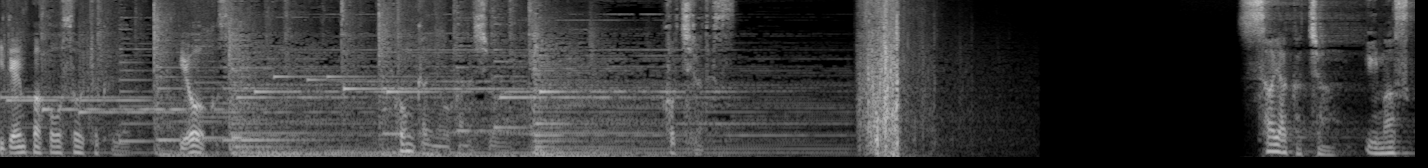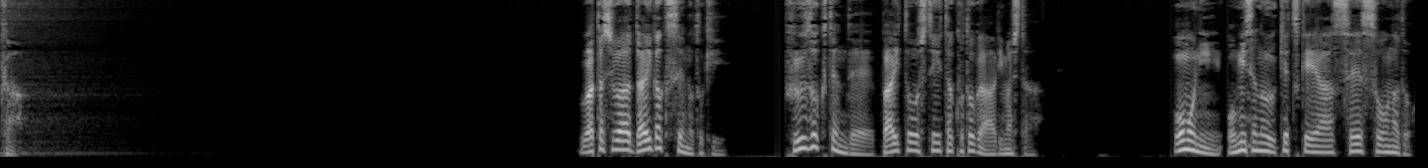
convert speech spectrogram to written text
異電波放送局へようこそ。今回のお話は、こちらです。さやかちゃん、いますか？私は大学生の時、風俗店でバイトをしていたことがありました。主にお店の受付や清掃など。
